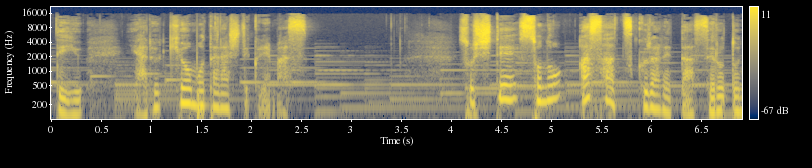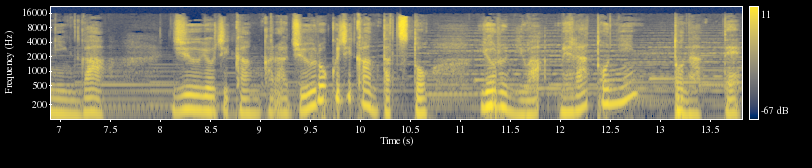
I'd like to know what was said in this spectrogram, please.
っていうやる気をもたらしてくれます。そしてその朝作られたセロトニンが14時間から16時間経つと夜にはメラトニンとなって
